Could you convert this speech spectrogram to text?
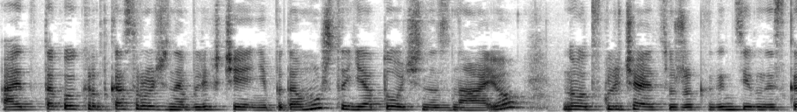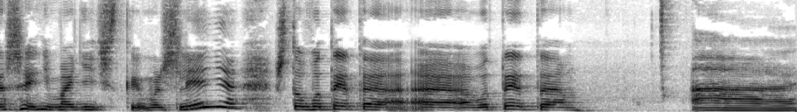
а это такое краткосрочное облегчение, потому что я точно знаю, ну вот включается уже когнитивное искажение, магическое мышление, что вот это, э, вот это а,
